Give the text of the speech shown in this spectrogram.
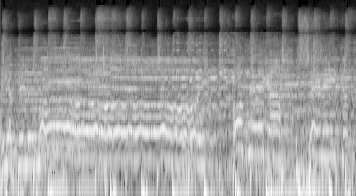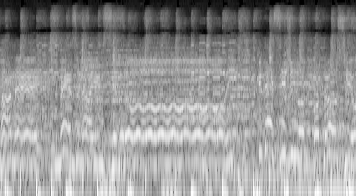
prijatelju moj? Obnile ga žene i kafane, ne zna im se broj. Gde si život potrošio,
